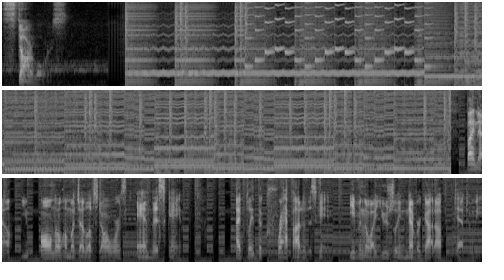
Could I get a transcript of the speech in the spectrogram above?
Star Wars. By now, you all know how much I love Star Wars and this game. I played the crap out of this game, even though I usually never got off of Tatooine.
